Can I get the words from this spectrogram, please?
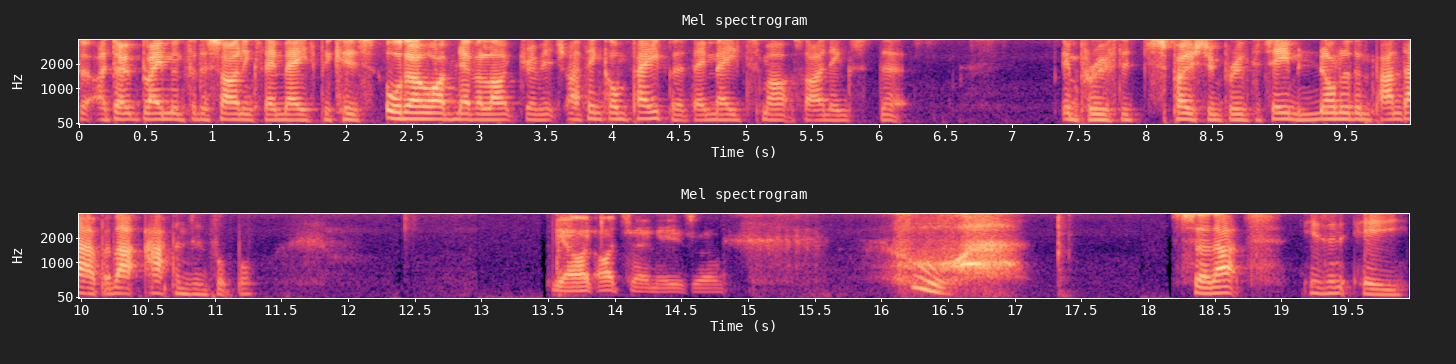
for I don't blame them for the signings they made because although I've never liked Drmić, I think on paper they made smart signings that improved the supposed to improve the team, and none of them panned out. But that happens in football. Yeah, I'd, I'd say an E as well. Whew. So that is an E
